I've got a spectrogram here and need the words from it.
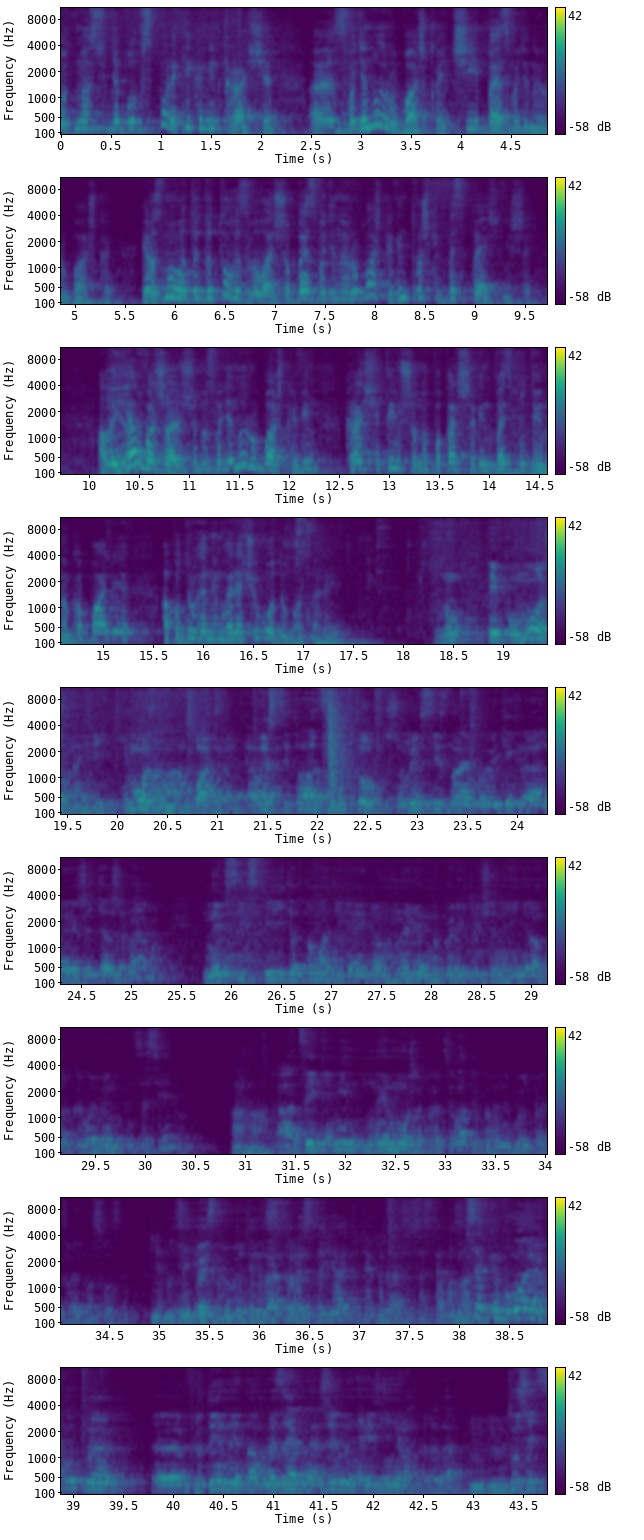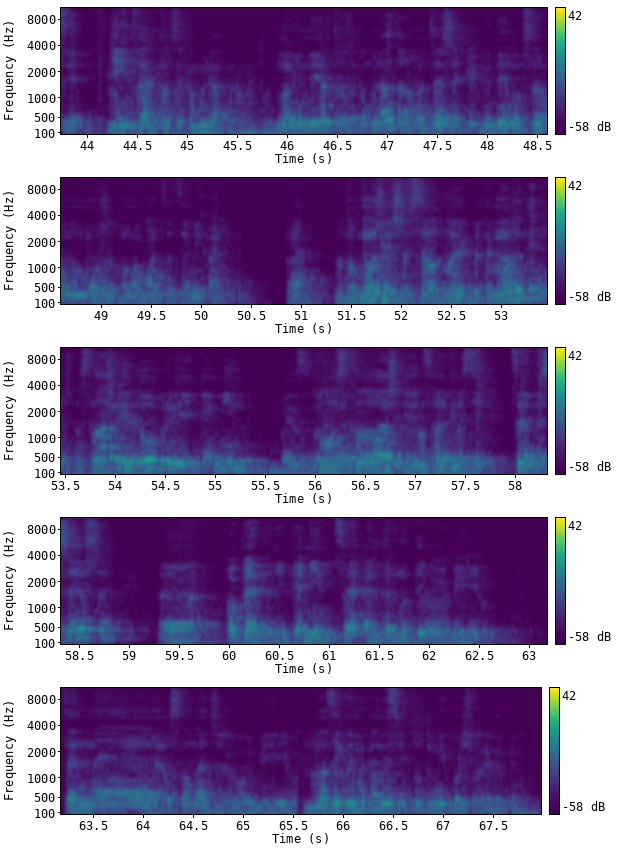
От у нас сьогодні був спор, який камін краще е, з водяною рубашкою чи без водяної рубашкою. І розмова до, до того звелась, що без водяної рубашки він трошки безпечніший. Але Ну, я, я- вважаю, що ну, з водяною рубашкою він краще тим, що, ну, по-перше, він весь будинок опалює, а по-друге, ним гарячу воду можна гріти. Ну, типу, можна гріти і можна опалювати, але ж ситуація в тому, що ми всі знаємо, в яких реаліях життя живемо. Не всіх стоїть автоматика, яка мгновенно переключена генератор, коли вимкнеться світло. Ага. А цей камін не може працювати, коли не будуть працювати насоси. Ні, ну це Він ясно. Тут інвертори стоять, тут якби ця, система Ну, захисту. всяке буває, хоп, е, е, в людини там резервне живлення від генератора, да? Мгм. тушить світ. Ні, інвертор з акумуляторами тут. Ну, інвертор з акумуляторами це ще півбіди, ну все воно може поламатися, це механіка. Правильно? Ну, тобто більше все одно, якби так. Ну, то, звісно, старий, трошки- добрий камін без Просто, рубашки, ну, це та він- прості. Це дешевше. Е, опять-таки, камін це альтернатива обігріву. Це не основне джерело обігріву. Ну, У нас як вимикали світло, то мій борщ варили в каміні.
